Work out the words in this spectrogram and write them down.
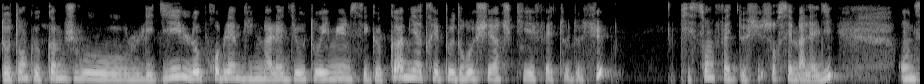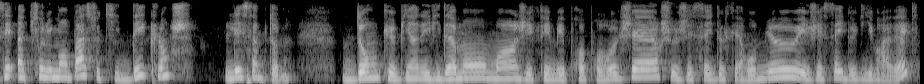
D'autant que, comme je vous l'ai dit, le problème d'une maladie auto-immune, c'est que comme il y a très peu de recherches qui sont faites dessus sur ces maladies, on ne sait absolument pas ce qui déclenche les symptômes. Donc, bien évidemment, moi, j'ai fait mes propres recherches, j'essaye de faire au mieux et j'essaye de vivre avec,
